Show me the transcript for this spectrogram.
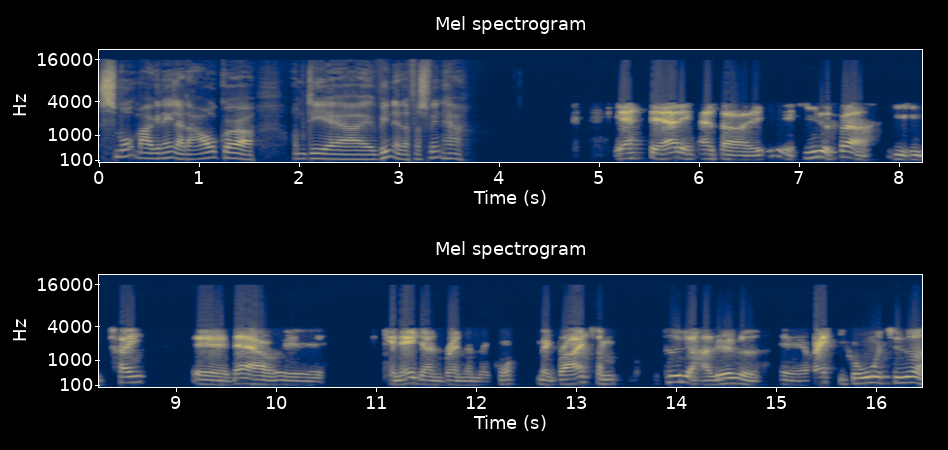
små marginaler, der afgør, om det er vind eller forsvind her. Ja, det er det. Altså, øh, heatet før i heat 3, øh, der er jo øh, Canadian Brandon McBride, som tidligere har løbet øh, rigtig gode tider.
